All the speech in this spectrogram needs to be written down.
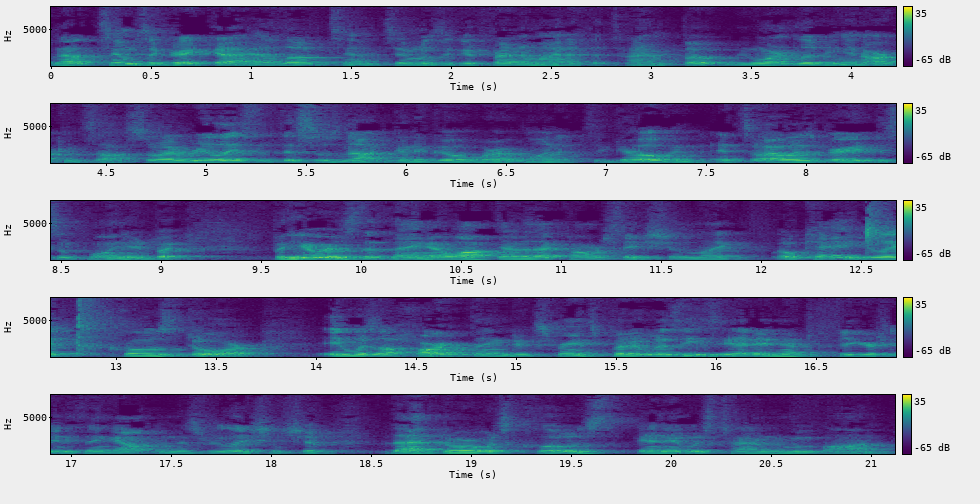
now Tim's a great guy. I love Tim. Tim was a good friend of mine at the time, but we weren't living in Arkansas. So I realized that this was not going to go where I wanted to go. And, and so I was very disappointed. But, but here was the thing. I walked out of that conversation like, okay, like closed door. It was a hard thing to experience, but it was easy. I didn't have to figure anything out in this relationship. That door was closed and it was time to move on.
